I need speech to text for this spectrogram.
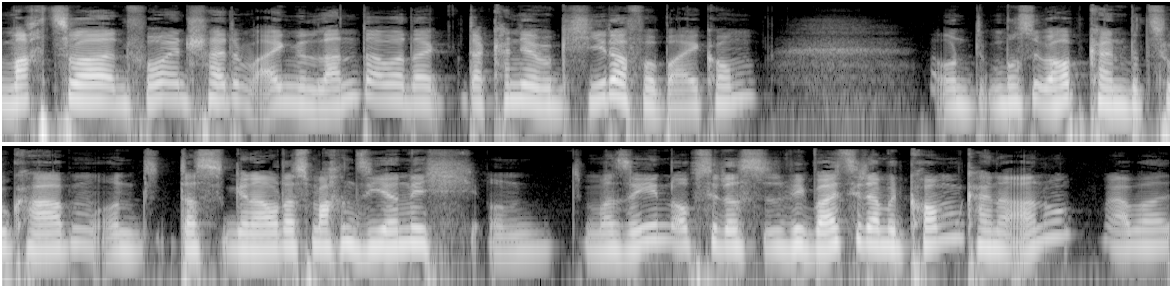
macht zwar einen Vorentscheid im eigenen Land, aber da, da kann ja wirklich jeder vorbeikommen und muss überhaupt keinen Bezug haben und das genau das machen sie ja nicht und mal sehen, ob sie das, wie weit sie damit kommen, keine Ahnung, aber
